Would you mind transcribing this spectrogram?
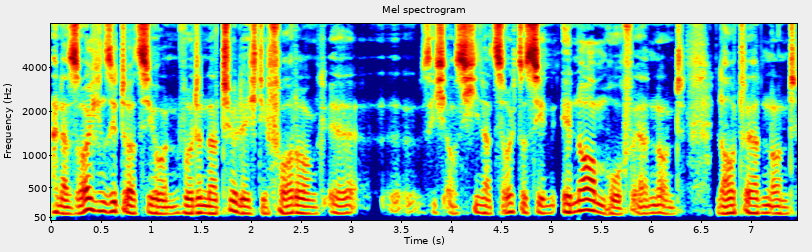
Einer solchen Situation würde natürlich die Forderung, äh, sich aus China zurückzuziehen, enorm hoch werden und laut werden und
